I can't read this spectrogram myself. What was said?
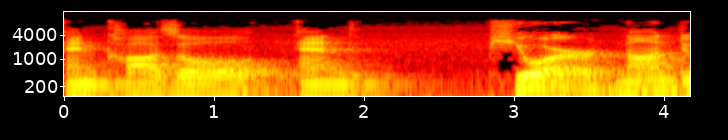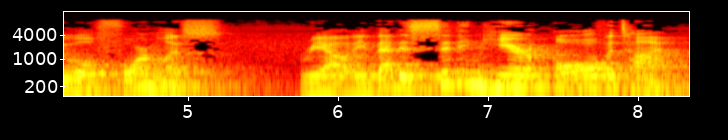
and causal and pure, non dual, formless reality that is sitting here all the time.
